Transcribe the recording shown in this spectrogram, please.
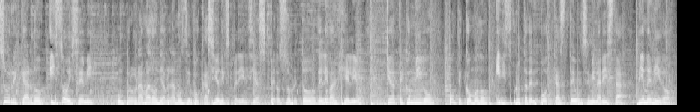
Soy Ricardo y soy Semi, un programa donde hablamos de vocación experiencias, pero sobre todo del Evangelio. Quédate conmigo, ponte cómodo y disfruta del podcast de un seminarista. Bienvenido.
